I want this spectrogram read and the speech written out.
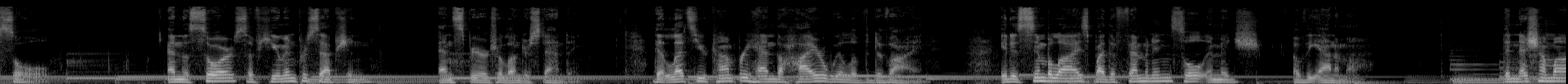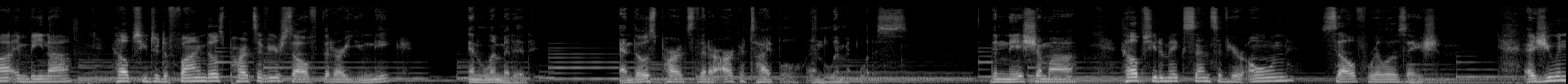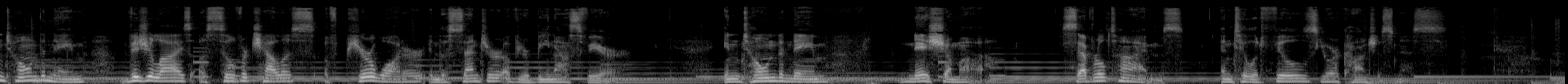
Soul and the source of human perception and spiritual understanding that lets you comprehend the higher will of the divine. It is symbolized by the feminine soul image of the anima. The Neshama in Bina helps you to define those parts of yourself that are unique and limited, and those parts that are archetypal and limitless. The Neshama helps you to make sense of your own self realization. As you intone the name, visualize a silver chalice of pure water in the center of your Bina sphere. Intone the name Neshama several times until it fills your consciousness.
